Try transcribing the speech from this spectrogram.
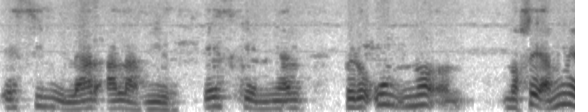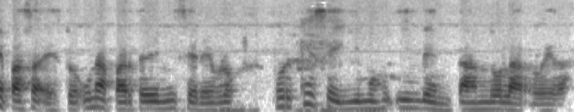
es, similar a la MIR, es genial, pero no, no sé, a mí me pasa esto, una parte de mi cerebro, ¿por qué seguimos inventando la rueda?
